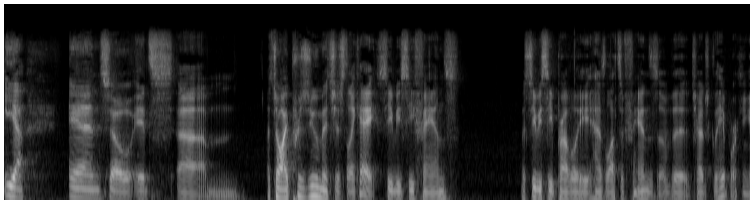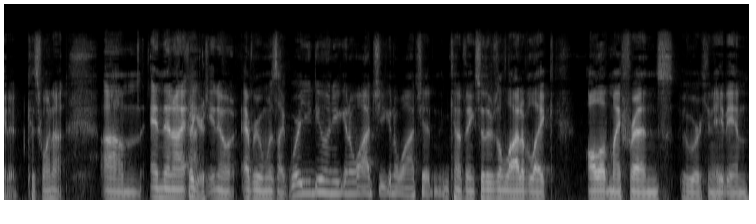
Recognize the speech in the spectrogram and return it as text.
yeah, and so it's um, so I presume it's just like, hey, CBC fans. The CBC probably has lots of fans of the tragically hip working at it because why not? Um, and then I, I, you know, everyone was like, "What are you doing? Are you gonna watch? Are you gonna watch it?" And kind of thing. So there's a lot of like, all of my friends who are Canadian,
